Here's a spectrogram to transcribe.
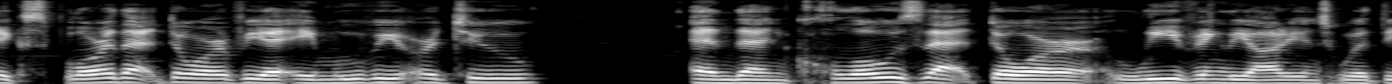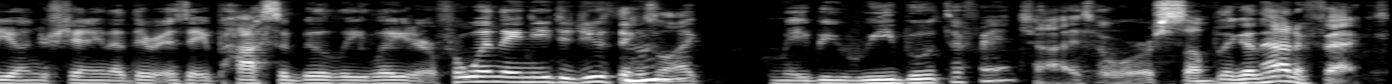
explore that door via a movie or two and then close that door leaving the audience with the understanding that there is a possibility later for when they need to do things mm-hmm. like maybe reboot the franchise or something of that effect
